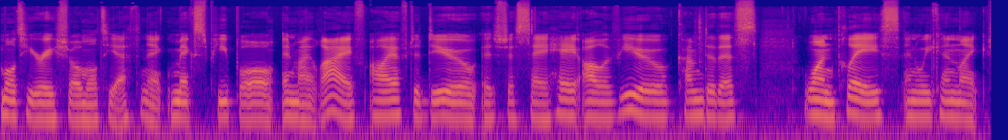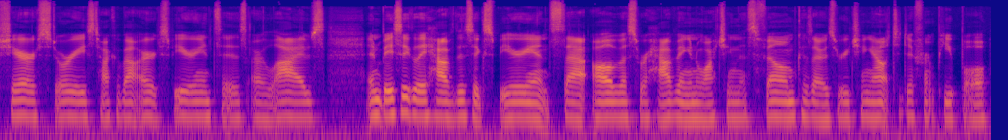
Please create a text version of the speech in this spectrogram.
multiracial, multi-ethnic, mixed people in my life. All I have to do is just say, "Hey, all of you, come to this one place and we can like share our stories, talk about our experiences, our lives, and basically have this experience that all of us were having in watching this film because I was reaching out to different people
